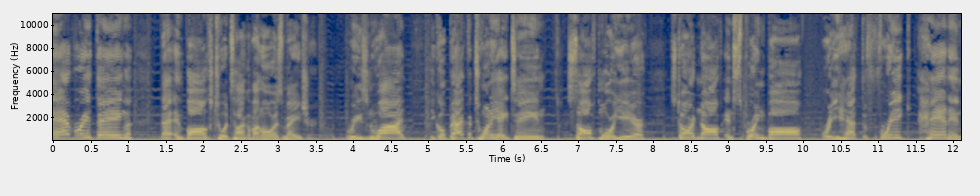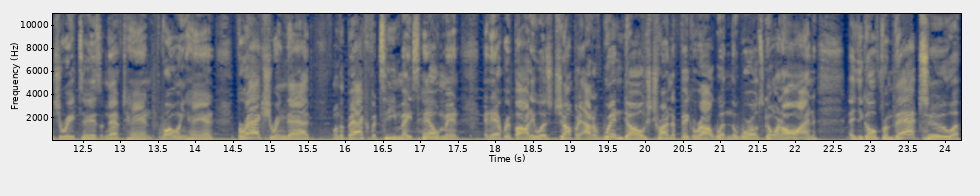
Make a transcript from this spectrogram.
everything that involves Tua Tagovailoa is major. Reason why? You go back to 2018, sophomore year, starting off in spring ball, where he had the freak hand injury to his left hand, throwing hand, fracturing that on the back of a teammate's helmet, and everybody was jumping out of windows trying to figure out what in the world's going on. And you go from that to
